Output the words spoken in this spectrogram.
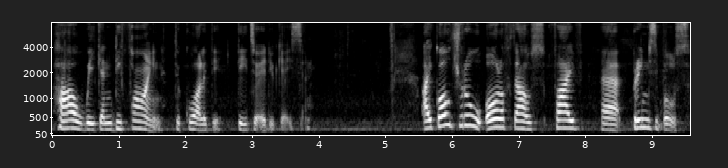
how we can define the quality teacher education. I go through all of those five uh, principles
